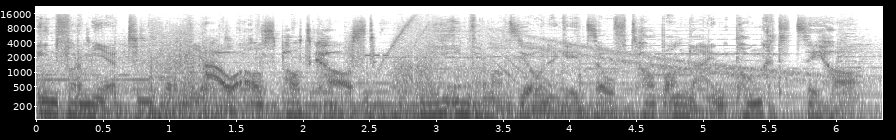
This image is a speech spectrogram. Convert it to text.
informiert, auch als Podcast. Mehr Informationen gibt's auf toponline.ch.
